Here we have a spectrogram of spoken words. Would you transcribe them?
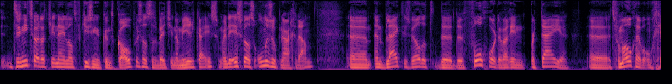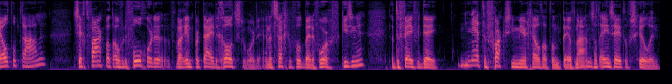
het is niet zo dat je in Nederland verkiezingen kunt kopen... zoals dat een beetje in Amerika is. Maar er is wel eens onderzoek naar gedaan. Ehm, en het blijkt dus wel dat de, de volgorde waarin partijen eh, het vermogen hebben om geld op te halen... zegt vaak wat over de volgorde waarin partijen de grootste worden. En dat zag je bijvoorbeeld bij de vorige verkiezingen. Dat de VVD net een fractie meer geld had dan de PvdA. En er zat één zetel verschil in.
